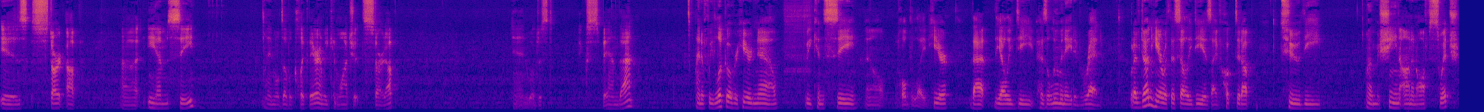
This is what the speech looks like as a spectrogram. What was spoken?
is start up uh, EMC and we'll double click there and we can watch it start up. And we'll just expand that. And if we look over here now we can see and I'll hold the light here that the LED has illuminated red. What I've done here with this LED is I've hooked it up to the uh, machine on and off switch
